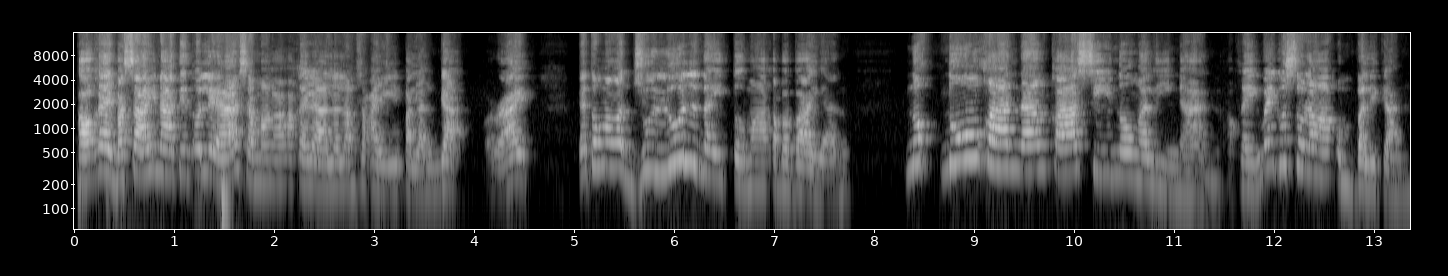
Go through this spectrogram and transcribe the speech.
okay basahin natin uli ha sa mga kakilala lang sa kay Palangga alright? Itong mga julul na ito mga kababayan nuknukan ng kasinungalingan okay may gusto lang akong balikan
